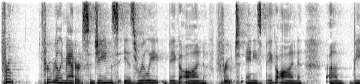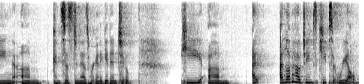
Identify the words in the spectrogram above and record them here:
fruit. Fruit really matters. And James is really big on fruit, and he's big on um, being um, consistent, as we're going to get into. He, um, I, I love how James keeps it real.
